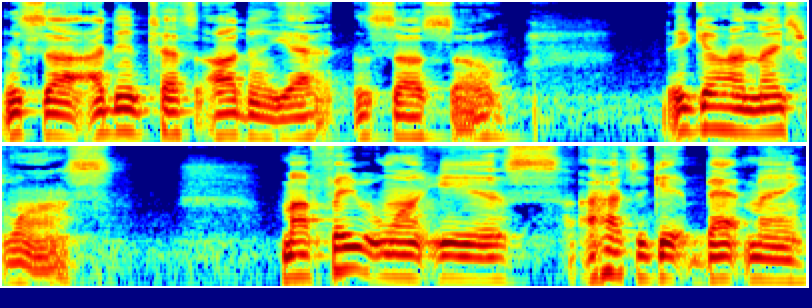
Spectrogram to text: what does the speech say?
And so I didn't test all them yet. And so so they got her nice ones. My favorite one is I have to get Batman.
